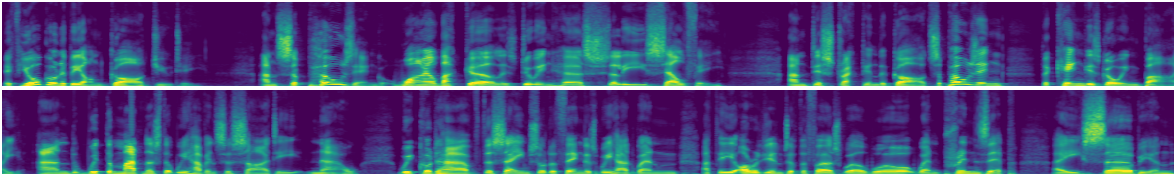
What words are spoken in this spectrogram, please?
if you're going to be on guard duty, and supposing while that girl is doing her silly selfie and distracting the guard, supposing the king is going by, and with the madness that we have in society now, we could have the same sort of thing as we had when, at the origins of the First World War, when Princip, a Serbian,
